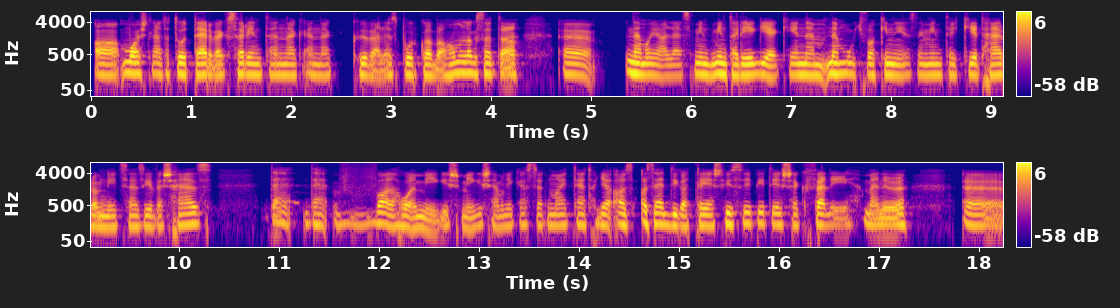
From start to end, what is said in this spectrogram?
A most látható tervek szerint ennek, ennek kővel lesz burkolva a homlokzata, nem olyan lesz, mint, mint a régieké, nem, nem úgy fog kinézni, mint egy két-három-négyszáz éves ház, de, de valahol mégis, mégis emlékeztet majd, tehát hogy az, az eddig a teljes visszépítések felé menő ö,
